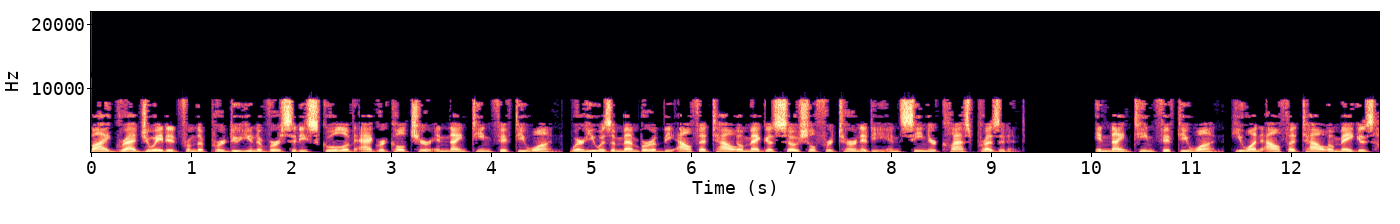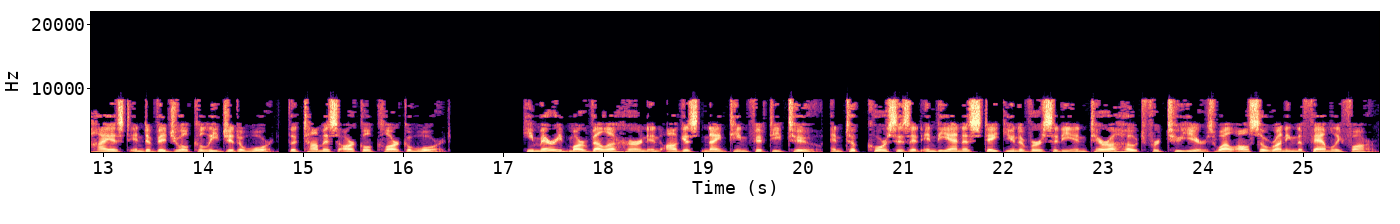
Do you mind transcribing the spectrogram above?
Bayh graduated from the Purdue University School of Agriculture in 1951, where he was a member of the Alpha Tau Omega social fraternity and senior class president. In 1951, he won Alpha Tau Omega's highest individual collegiate award, the Thomas Arkell Clark Award. He married Marvella Hearn in August 1952, and took courses at Indiana State University in Terre Haute for two years while also running the family farm.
